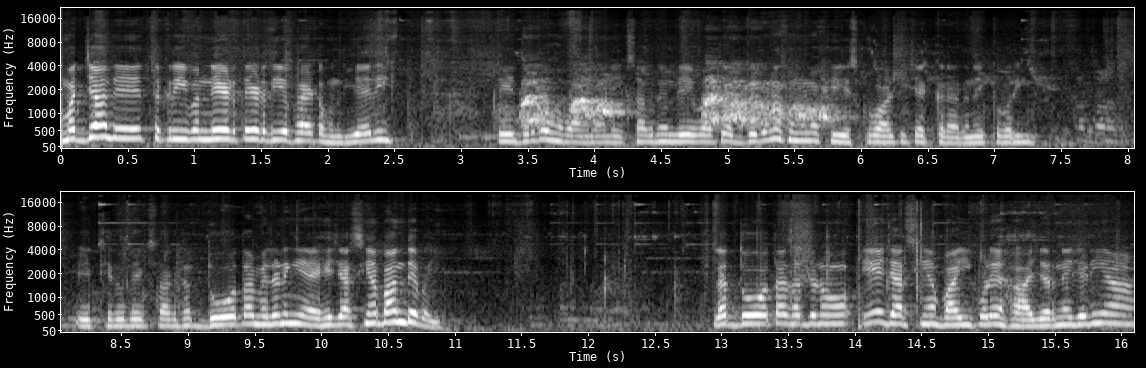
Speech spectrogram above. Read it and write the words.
ਮੱਝਾਂ ਦੇ ਤਕਰੀਬਨ ਨੇੜ ਤੇੜ ਦੀ ਫੈਟ ਹੁੰਦੀ ਹੈ ਇਹਦੀ। ਤੇ ਇਧਰ ਤੋਂ ਹਵਾਨਾ ਦੇਖ ਸਕਦੇ ਹੋ ਲੇਵਾ ਤੇ ਅੱਗੇ ਤੋਂ ਨਾ ਤੁਹਾਨੂੰ ਮੈਂ ਫੇਸ ਕੁਆਲਿਟੀ ਚੈੱਕ ਕਰਾ ਦਿੰਦਾ ਇੱਕ ਵਾਰੀ। ਇੱਥੇ ਤੋਂ ਦੇਖ ਸਕਦੇ ਹੋ, ਦੋ ਤਾਂ ਮਿਲਣਗੀਆਂ ਇਹ ਜਰਸੀਆਂ, ਬੰਦੇ ਬਾਈ। ਲੈ ਦੋ ਤਾਂ ਸੱਜਣੋ, ਇਹ ਜਰਸੀਆਂ ਬਾਈ ਕੋਲੇ ਹਾਜ਼ਰ ਨੇ ਜਿਹੜੀਆਂ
